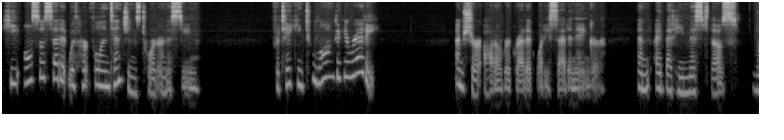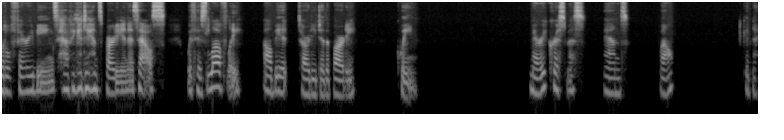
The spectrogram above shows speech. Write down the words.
he also said it with hurtful intentions toward Ernestine for taking too long to get ready. I'm sure Otto regretted what he said in anger, and I bet he missed those little fairy beings having a dance party in his house with his lovely, albeit tardy to the party, Queen. Merry Christmas, and, well, good night.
